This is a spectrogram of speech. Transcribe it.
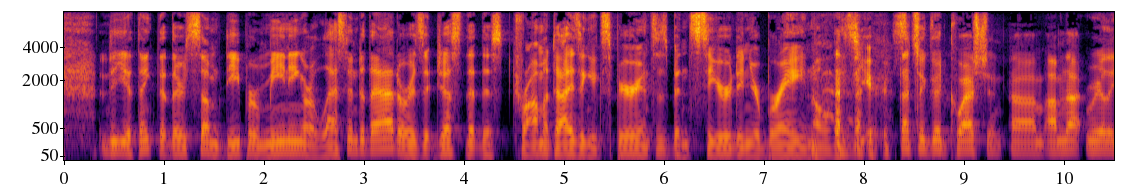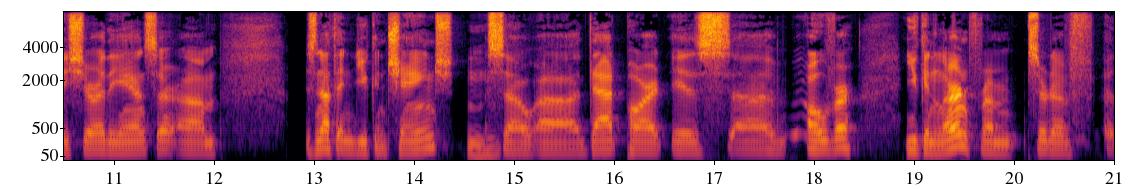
Do you think that there's some deeper meaning or lesson to that, or is it just that this traumatizing experience has been seared in your brain all these years? That's a good question. Um, I'm not really sure the answer. Um, there's nothing you can change, so uh, that part is uh, over. You can learn from sort of uh,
